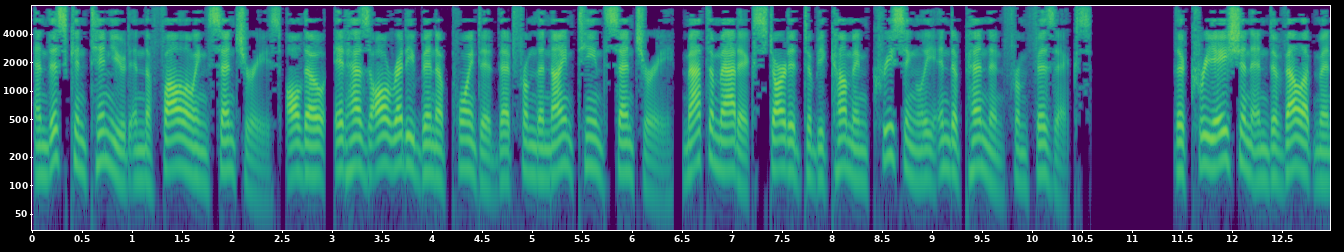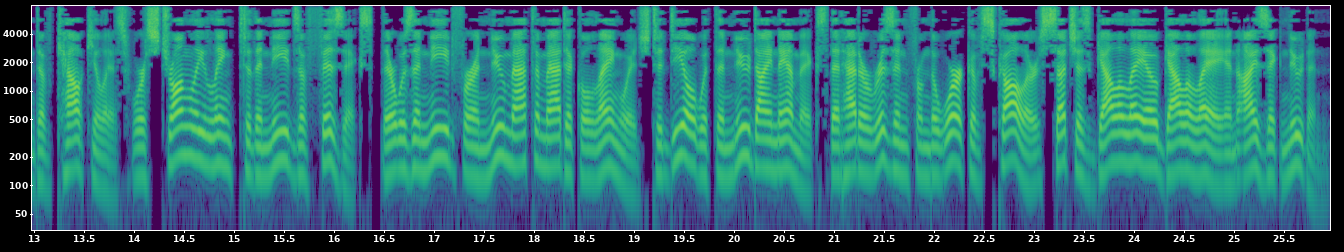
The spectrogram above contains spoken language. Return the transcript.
and this continued in the following centuries although, it has already been appointed that from the 19th century, mathematics started to become increasingly independent from physics. The creation and development of calculus were strongly linked to the needs of physics. There was a need for a new mathematical language to deal with the new dynamics that had arisen from the work of scholars such as Galileo Galilei and Isaac Newton.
